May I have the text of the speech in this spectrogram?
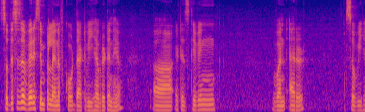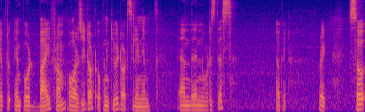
So this is a very simple line of code that we have written here. Uh, it is giving one error so we have to import by from org.openqa.selenium and then what is this? Okay right. So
